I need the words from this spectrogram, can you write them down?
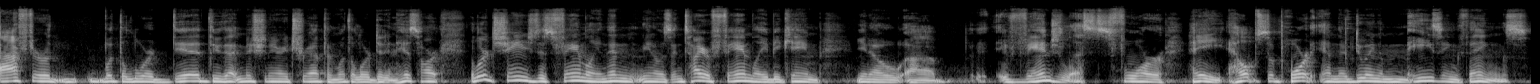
after what the Lord did through that missionary trip and what the Lord did in his heart, the Lord changed his family, and then you know his entire family became you know. Uh, evangelists for hey help support and they're doing amazing things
